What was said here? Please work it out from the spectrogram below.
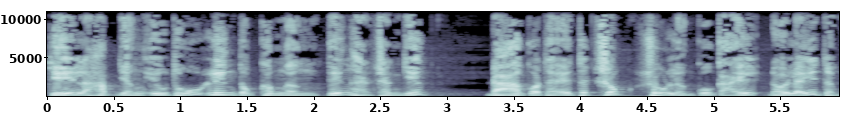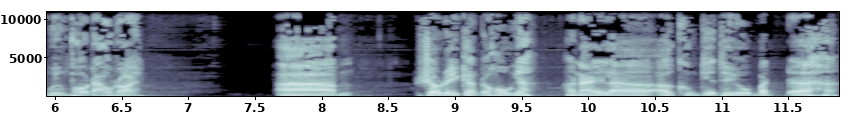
Chỉ là hấp dẫn yêu thú liên tục không ngừng tiến hành săn giết, đã có thể tích xúc số lượng của cải đổi lấy tài nguyên phó đạo rồi. À, đây các đội hữu nha, hồi nãy là ở khung giới thiệu bách à,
